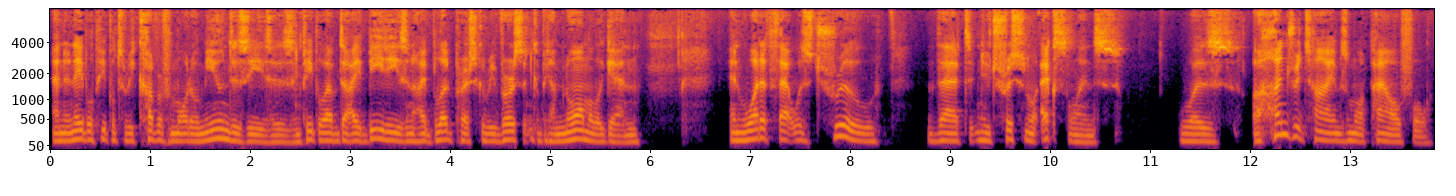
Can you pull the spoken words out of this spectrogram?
and enable people to recover from autoimmune diseases and people who have diabetes and high blood pressure could reverse it and could become normal again. And what if that was true that nutritional excellence was a hundred times more powerful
